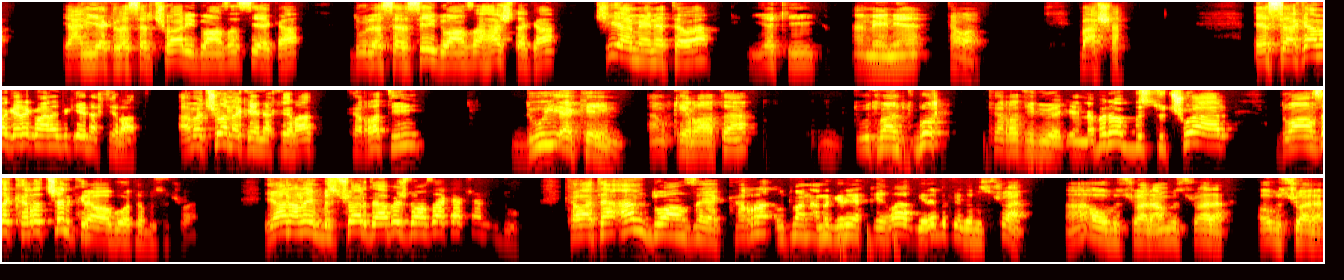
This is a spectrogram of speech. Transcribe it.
یعنی یەک لەسەر چواری دوانزە سێەکە دوو لەسەر سێ دوانزە هەشتەکە چی ئەمێنێتەوە یەکی ئەمێنێتەوە باشە ئێستاکامە گەرەکمانە بکەینە قیڕات ئەمە چۆنەکەینە قیڕات کە ڕەتی دووی ئەەکەین ئەم قیڕاتە وتمان بۆ کە ڕەتی دووەکەین لە بەرەوە چوار دوانزە کەڕە چەند کراوە بۆتە چوار یان ئەڵێن چوار دابش دوانزا کا چەند دوو کەواتە ئەم دوانزەیە کەڕ وتمان ئەمە گەرەیە قیڕات گەرە بکە دە چوار ئەو چوارە ئەم چوارە ئەو چوارە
